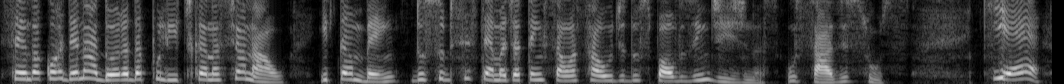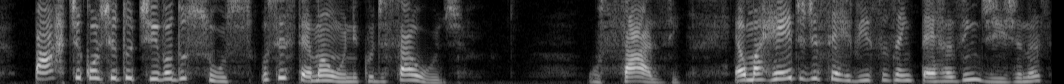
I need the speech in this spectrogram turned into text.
sendo a coordenadora da Política Nacional e também do Subsistema de Atenção à Saúde dos Povos Indígenas, o SAS-SUS, que é parte constitutiva do SUS, o Sistema Único de Saúde. O SASE é uma rede de serviços em terras indígenas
